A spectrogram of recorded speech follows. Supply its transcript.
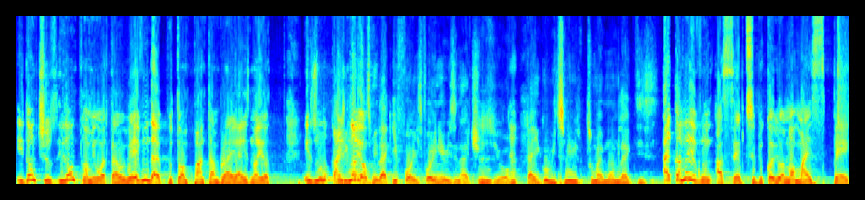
you don't choose. You don't tell me what I wear. Even though I put on pant and brayer, it's not your. It's, So not, can it's you not go your. with me? Like if for if for any reason I choose you, can you go with me to my mom like this? I cannot even accept you because you're not my spec.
